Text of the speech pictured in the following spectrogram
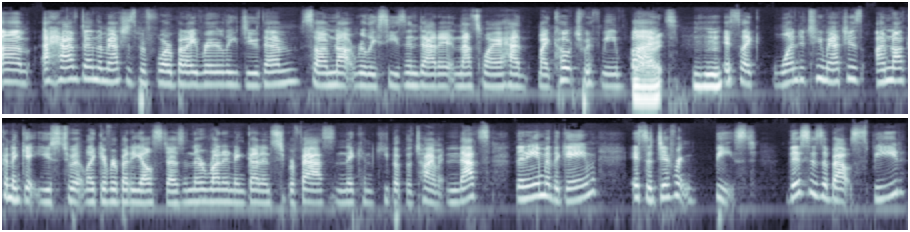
Um, I have done the matches before, but I rarely do them, so I'm not really seasoned at it, and that's why I had my coach with me. But Right. Mhm. it's like one to two matches. I'm not gonna get used to it like everybody else does, and they're running and gunning super fast, and they can keep up the time. And that's the name of the game. It's a different beast. This is about speed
